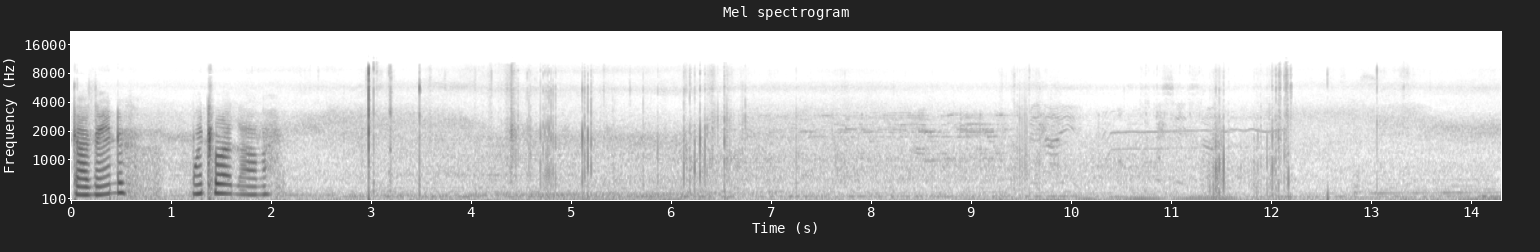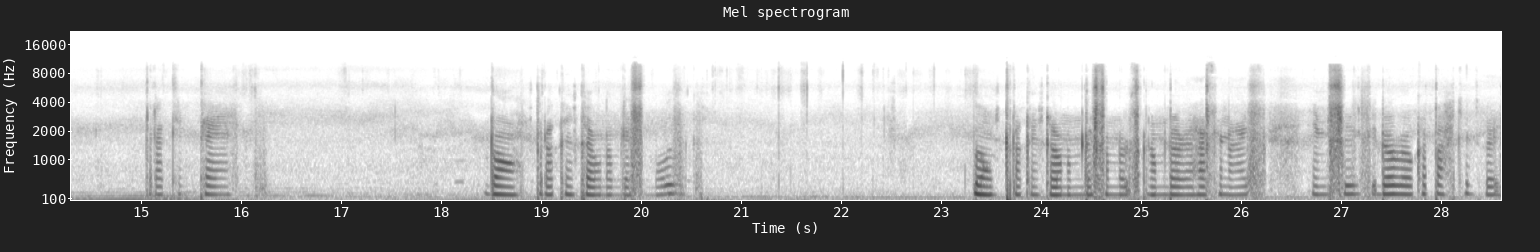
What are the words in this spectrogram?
Tá vendo? Muito legal, né? Pra quem quer Bom, pra quem quer o nome dessa música. Bom, pra quer o nome dessa música, o nome dela é Racionais MCs e do Louca Parte 2.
